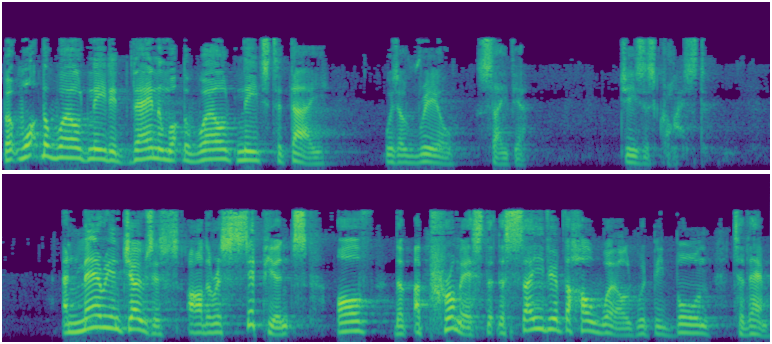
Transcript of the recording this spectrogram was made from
But what the world needed then and what the world needs today was a real savior Jesus Christ. And Mary and Joseph are the recipients of the, a promise that the Saviour of the whole world would be born to them.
